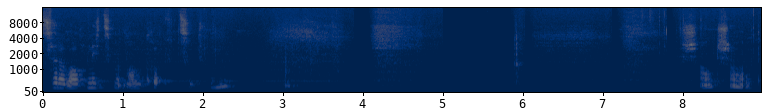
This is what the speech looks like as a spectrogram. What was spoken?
Das hat aber auch nichts mit meinem Kopf zu tun. Schaut, schaut.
